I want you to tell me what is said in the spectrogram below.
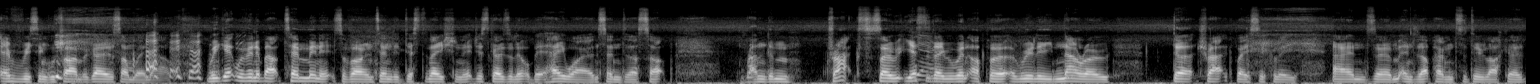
every single time we're going somewhere now, we get within about 10 minutes of our intended destination, it just goes a little bit haywire and sends us up random tracks. So, yesterday Yeah. we went up a, a really narrow dirt track basically and um, ended up having to do like a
